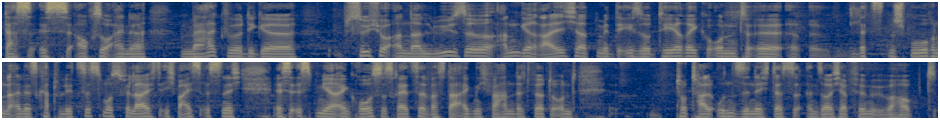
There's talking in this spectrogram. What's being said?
das ist auch so eine merkwürdige Psychoanalyse angereichert mit Esoterik und äh, äh, letzten Spuren eines Katholizismus vielleicht. Ich weiß es nicht. Es ist mir ein großes Rätsel, was da eigentlich verhandelt wird und total unsinnig, dass ein solcher Film überhaupt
